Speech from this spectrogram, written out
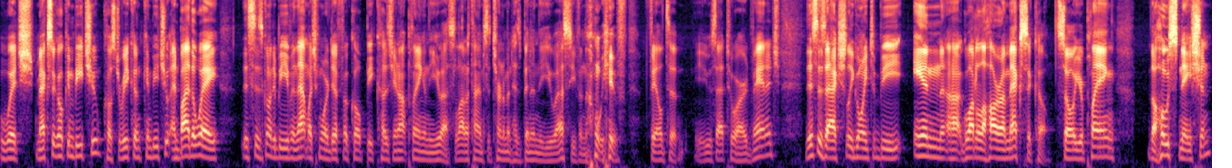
which Mexico can beat you, Costa Rica can beat you. And by the way, this is going to be even that much more difficult because you're not playing in the U.S. A lot of times the tournament has been in the U.S., even though we have failed to use that to our advantage. This is actually going to be in uh, Guadalajara, Mexico. So you're playing the host nation,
